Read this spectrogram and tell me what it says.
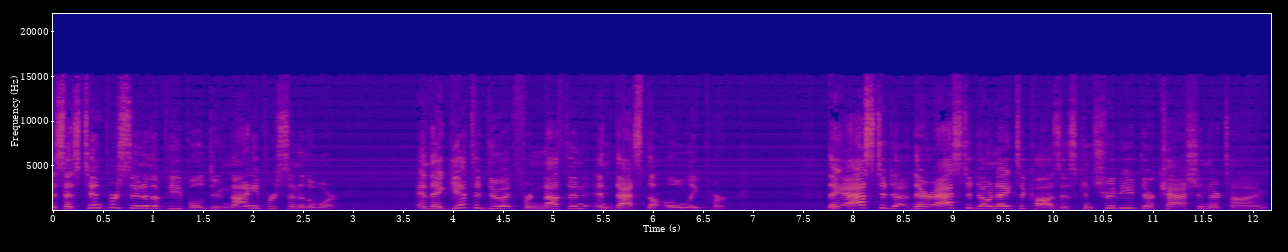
It says 10% of the people do 90% of the work, and they get to do it for nothing, and that's the only perk. They ask to do, they're asked to donate to causes, contribute their cash and their time,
